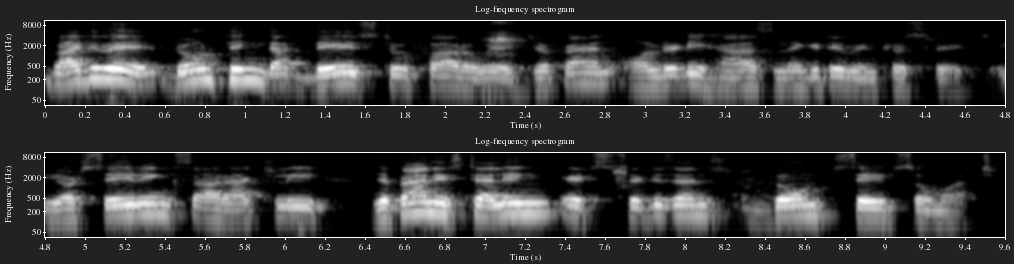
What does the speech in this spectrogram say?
By the way, don't think that day is too far away. Japan already has negative interest rates. Your savings are actually, Japan is telling its citizens, don't save so much.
